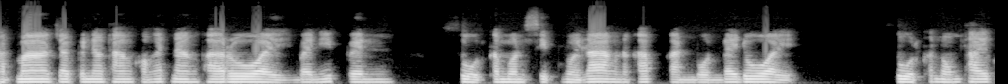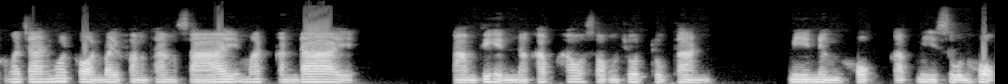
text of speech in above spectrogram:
ถัดมาจะเป็นแนวทางของแอดนางพารวย ใบนี้เป็นสูตรคำนวณสิบหน่วยล่างนะครับกันบนได้ด้วย สูตรขนมไทยของอาจารย์งวดก่อนใบฝั่งทางซ้ายมัดกันได้ ตามที่เห็นนะครับเข้าสองชุดทุกท่านมีหนึ่งหกกับมีศูนย์หก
